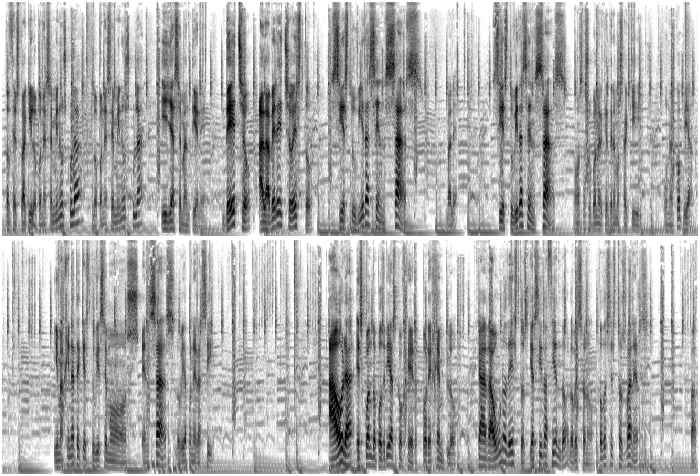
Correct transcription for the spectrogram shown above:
Entonces tú aquí lo pones en minúscula, lo pones en minúscula y ya se mantiene. De hecho, al haber hecho esto, si estuvieras en SAS, ¿vale? Si estuvieras en SAS, vamos a suponer que tenemos aquí una copia. Imagínate que estuviésemos en SAS, lo voy a poner así, Ahora es cuando podrías coger, por ejemplo, cada uno de estos que has ido haciendo, ¿lo ves o no? Todos estos banners. Pap,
